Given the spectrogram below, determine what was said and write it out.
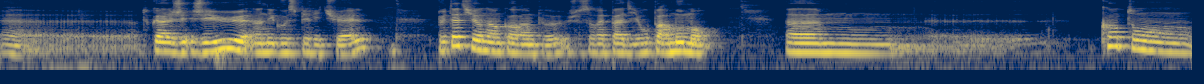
euh, en tout cas, j'ai eu un ego spirituel. Peut-être qu'il y en a encore un peu, je ne saurais pas dire, ou par moment. Euh, quand on,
